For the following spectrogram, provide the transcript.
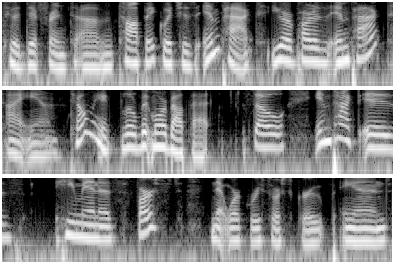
to a different um, topic, which is impact. You are part of the impact. I am. Tell me a little bit more about that. So, Impact is Humana's first network resource group, and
